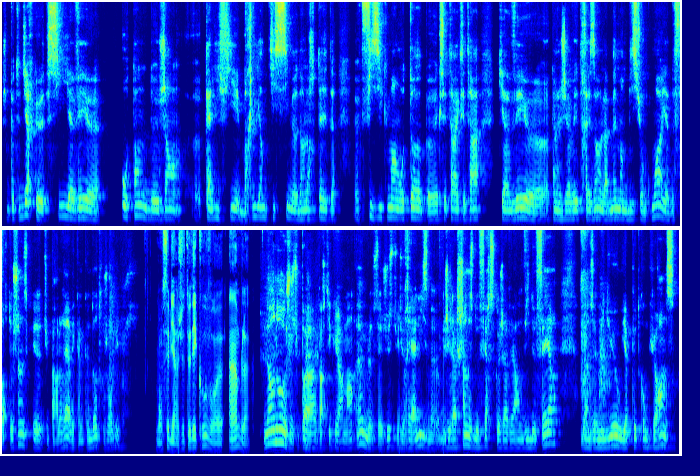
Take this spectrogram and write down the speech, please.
Je peux te dire que s'il y avait euh, autant de gens euh, qualifiés, brillantissimes dans leur tête, euh, physiquement au top, etc., euh, etc., qui avaient, quand j'avais 13 ans, la même ambition que moi, il y a de fortes chances que tu parlerais avec quelqu'un d'autre aujourd'hui. Bon, c'est bien, je te découvre humble. Non, non, je ne suis pas particulièrement humble, c'est juste du réalisme. J'ai la chance de faire ce que j'avais envie de faire dans un milieu où il y a peu de concurrence.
